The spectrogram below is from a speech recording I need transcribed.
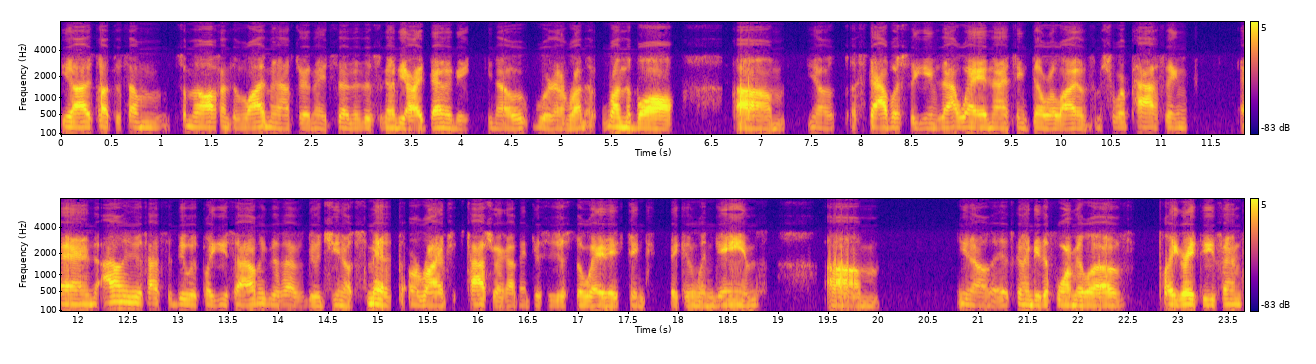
you know I talked to some some of the offensive linemen after and they said that this is going to be our identity. You know we're going to run run the ball um, you know establish the games that way. And I think they'll rely on some short passing and I don't think this has to do with, like you said, I don't think this has to do with Geno Smith or Ryan Fitzpatrick. I think this is just the way they think they can win games. Um, you know, it's going to be the formula of play great defense,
